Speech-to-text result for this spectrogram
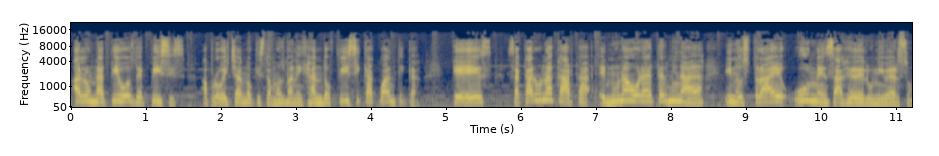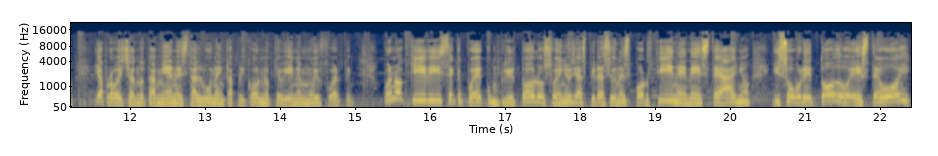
a los nativos de Pisces, aprovechando que estamos manejando física cuántica, que es sacar una carta en una hora determinada y nos trae un mensaje del universo. Y aprovechando también esta luna en Capricornio que viene muy fuerte. Bueno, aquí dice que puede cumplir todos los sueños y aspiraciones por fin en este año y sobre todo este hoy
